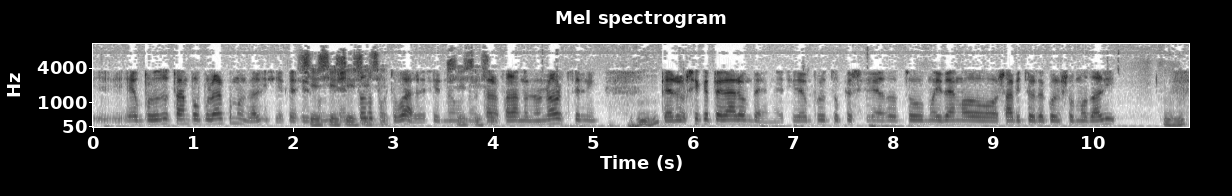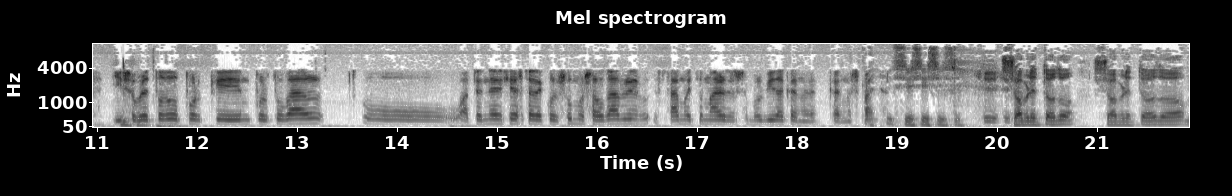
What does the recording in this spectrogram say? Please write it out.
Eh, é un produto tan popular como en Galicia, que decir, sí, sí, en sí, todo sí, Portugal, é decir, non, sí, sí, non están falando no norte, ni, uh -huh. pero sí que pegaron ben, é decir, é un produto que se adoptou moi ben aos hábitos de consumo dali, uh -huh. e sobre todo porque en Portugal o, a tendencia esta de consumo saudable está moito máis desenvolvida que en, que en España. Sí, sí, sí, sí. sí, sí sobre sí. todo, sobre todo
